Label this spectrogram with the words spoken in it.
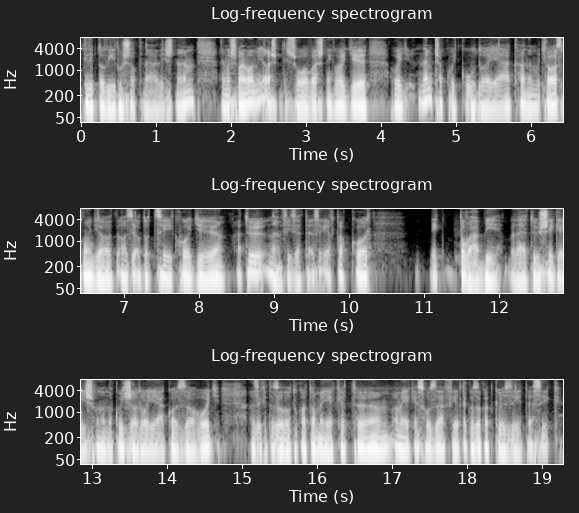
kriptovírusoknál is, nem? Most már valami olyasmit is olvasni, hogy, hogy nem csak, hogy kódolják, hanem hogyha azt mondja az adott cég, hogy hát ő nem fizet ezért, akkor még további lehetősége is van annak, hogy zsarolják azzal, hogy ezeket az adatokat, amelyeket, amelyekhez hozzáfértek, azokat közzéteszik.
